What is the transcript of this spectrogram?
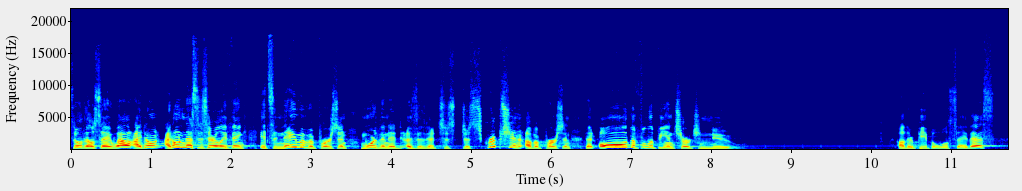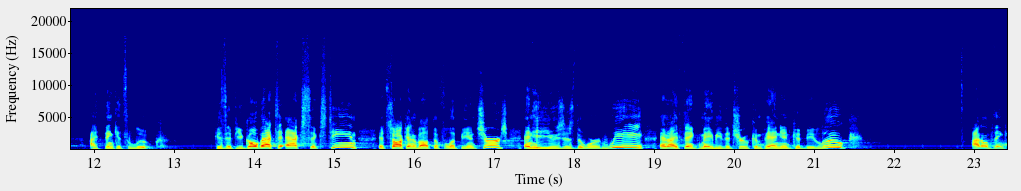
so they'll say, well, I don't, I don't necessarily think it's a name of a person more than a, a, a description of a person that all the Philippian church knew. Other people will say this I think it's Luke. Because if you go back to Acts 16, it's talking about the Philippian church, and he uses the word we, and I think maybe the true companion could be Luke. I don't think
